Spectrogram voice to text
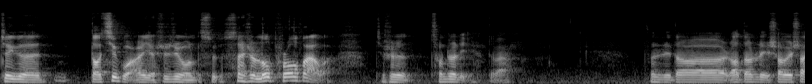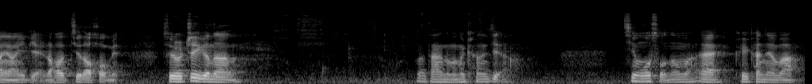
这个导气管也是这种算算是 low profile 吧，就是从这里对吧，从这里到然后到这里稍微上扬一点，然后接到后面，所以说这个呢，不知道大家能不能看得见啊？尽我所能吧，哎，可以看见吧？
